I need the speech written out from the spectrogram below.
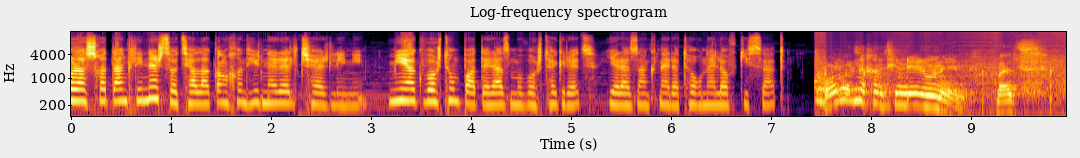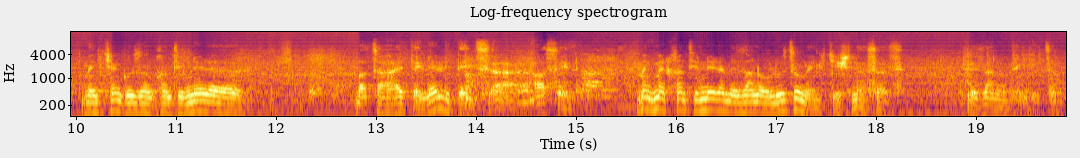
որ աշխատանք լիներ սոցիալական խնդիրներ էլ չեր լինի։ Միակ որդուն պատերազմը որդեգրեց, երազանքները թողնելով կիսատ։ Բոլորն խնդիրներ ունեն, բայց մենք չենք ուզում խնդիրները բացահայտել էլի տենց ասել։ Մենք մեր խնդիրները մեզանով լուծում ենք ճիշտն ասած։ Մեզանով ենք լուծում։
